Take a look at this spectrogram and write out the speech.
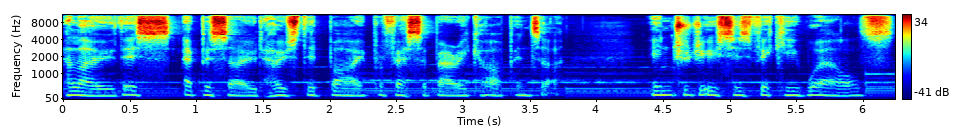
Hello, this episode, hosted by Professor Barry Carpenter, introduces Vicky Wells,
